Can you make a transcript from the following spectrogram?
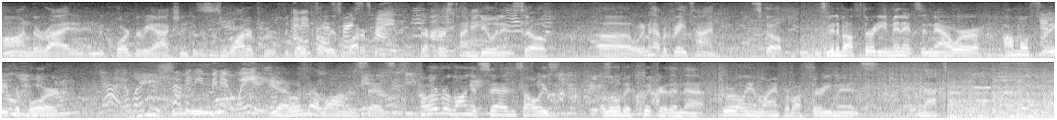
on the ride and, and record the reaction because this is waterproof. The And GoPro our is first waterproof. time it's our first time doing it, so uh, we're gonna have a great time. Let's go. It's been about 30 minutes and now we're almost ready to board. Yeah, it wasn't 70 minute wait. Yeah, it wasn't that long as it says. However long it says, it's always a little bit quicker than that. We were only in line for about 30 minutes max.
